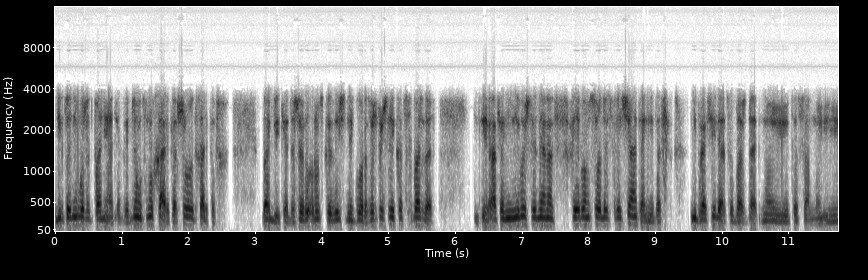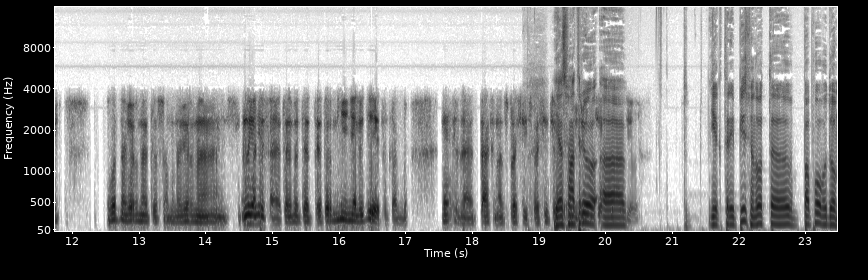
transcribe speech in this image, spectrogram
никто не может понять. Я говорю, ну, ну, Харьков, что вот Харьков бомбить? Это же русскоязычный город. Вы же пришли их освобождать. И раз они не вышли, наверное, с хлебом солью встречать, они так не просили освобождать. Ну, и это самое. И вот, наверное, это самое, наверное... Ну, я не знаю, это, это, это, мнение людей, это как бы я не знаю, так надо спросить, спросить. Я смотрю, э, некоторые письма, ну вот э, по поводу,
